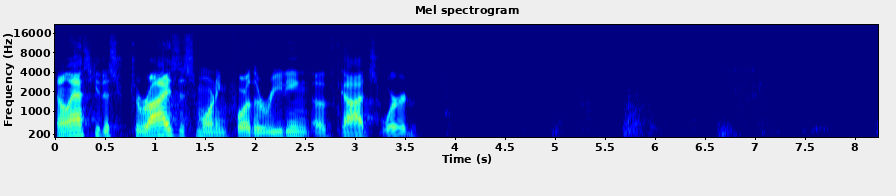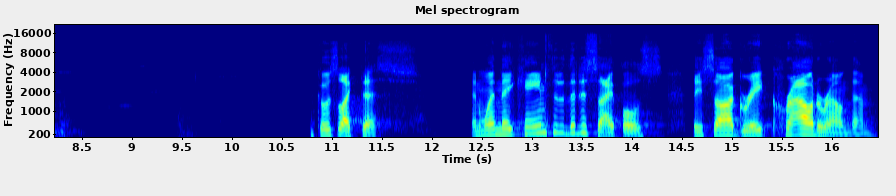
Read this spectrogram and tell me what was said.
I'll ask you this, to rise this morning for the reading of God's word. It goes like this And when they came to the disciples, they saw a great crowd around them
